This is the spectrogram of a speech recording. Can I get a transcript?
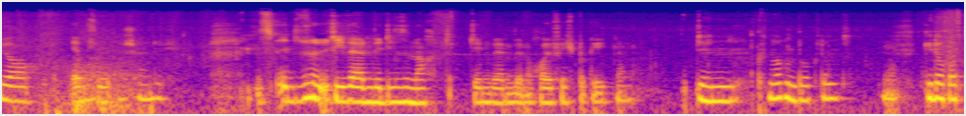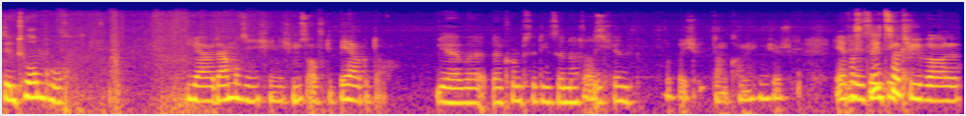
Ja, Äpfel wahrscheinlich. Die werden wir diese Nacht, den werden wir noch häufig begegnen. Den Knochenbockland. Ja. Geh doch auf den Turm hoch. Ja, da muss ich nicht hin, ich muss auf die Berge da. Ja, aber da kommst du diese Nacht Das- nicht hin. Aber ich, dann kann ich mich ja. sch- Ja, was die glitzert hier überall?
